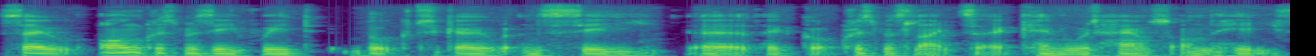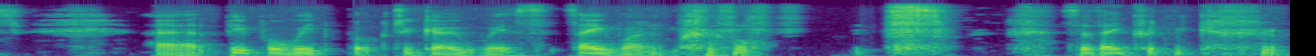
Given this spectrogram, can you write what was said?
So on Christmas Eve, we'd booked to go and see. Uh, they've got Christmas lights at Kenwood House on the Heath. Uh, the people we'd booked to go with, they weren't well, so they couldn't go.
